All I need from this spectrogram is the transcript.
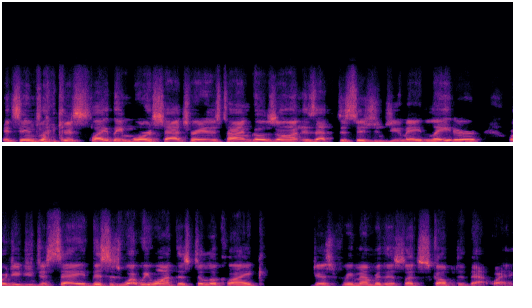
it seems like you're slightly more saturated as time goes on. Is that decisions you made later or did you just say this is what we want this to look like just remember this let's sculpt it that way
